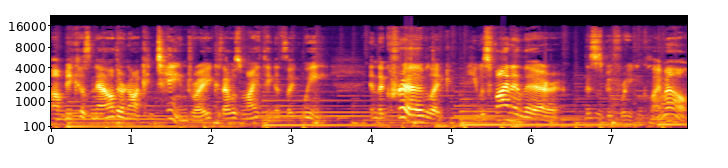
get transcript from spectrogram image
um, because now they're not contained, right? Because that was my thing. It's like, wait, in the crib, like he was fine in there. This is before he can climb out.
